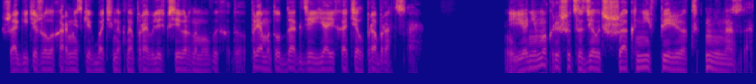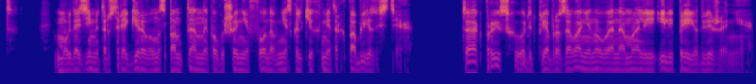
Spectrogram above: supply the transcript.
Шаги тяжелых армейских ботинок направились к северному выходу, прямо туда, где я и хотел пробраться. Я не мог решиться сделать шаг ни вперед, ни назад. Мой дозиметр среагировал на спонтанное повышение фона в нескольких метрах поблизости. Так происходит при образовании новой аномалии или при ее движении.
